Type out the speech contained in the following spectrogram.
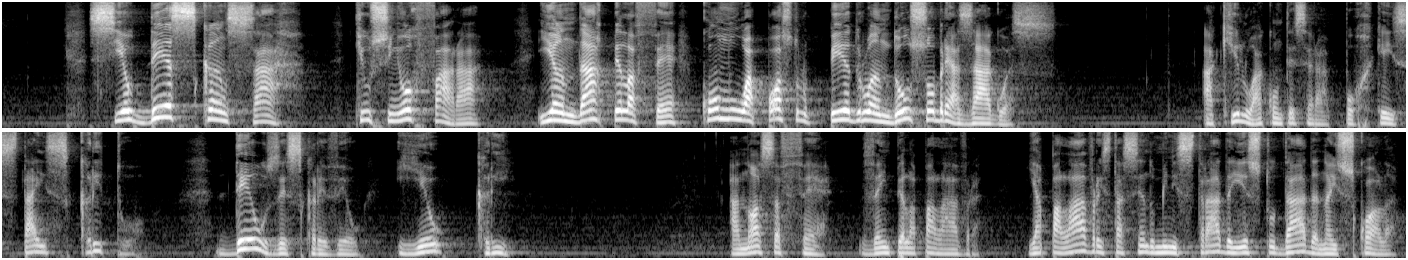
Se eu descansar que o Senhor fará e andar pela fé como o apóstolo Pedro andou sobre as águas. Aquilo acontecerá porque está escrito. Deus escreveu e eu criei. A nossa fé vem pela palavra e a palavra está sendo ministrada e estudada na escola.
